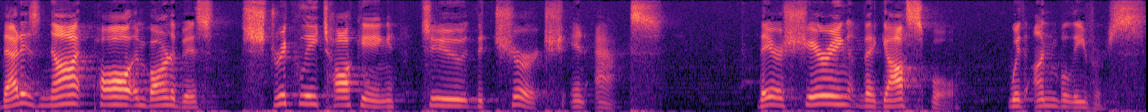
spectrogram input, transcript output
That is not Paul and Barnabas strictly talking to the church in Acts. They are sharing the gospel with unbelievers.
